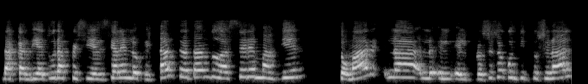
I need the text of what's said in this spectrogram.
las candidaturas presidenciales lo que están tratando de hacer es más bien tomar el, proceso constitucional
